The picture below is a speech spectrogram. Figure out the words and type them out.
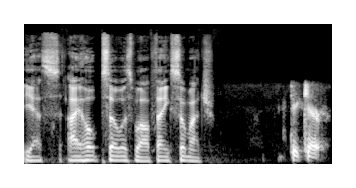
Yes, I hope so as well. Thanks so much. Take care.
